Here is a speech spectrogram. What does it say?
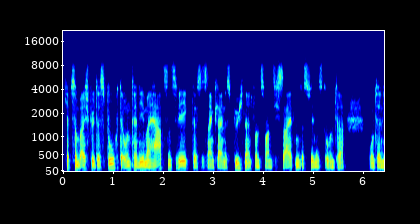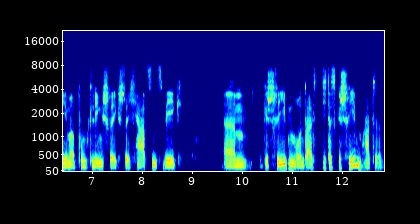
Ich habe zum Beispiel das Buch Der Unternehmer Herzensweg. Das ist ein kleines Büchlein von 20 Seiten. Das findest du unter unternehmer.link-herzensweg ähm, geschrieben. Und als ich das geschrieben hatte,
